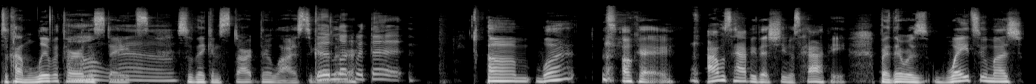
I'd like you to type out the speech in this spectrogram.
to come live with her in Oh, the states wow. so they can start their lives together. Good luck with that. Um, what? Okay. I was happy that she was happy, but there was way too much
